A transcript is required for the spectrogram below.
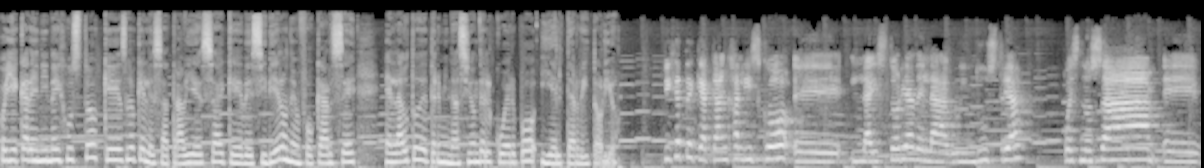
Oye Karenina, ¿y justo qué es lo que les atraviesa que decidieron enfocarse en la autodeterminación del cuerpo y el territorio? Fíjate que acá en Jalisco eh, la historia de la agroindustria pues nos ha, eh,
